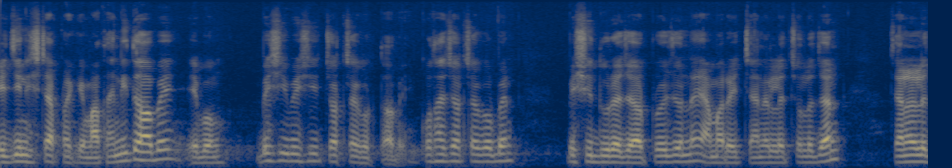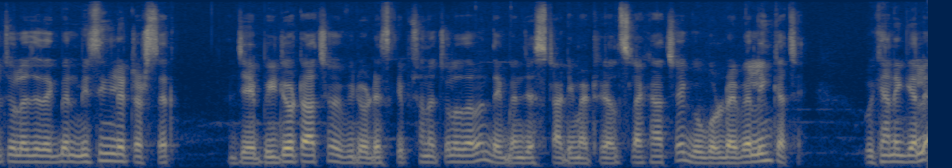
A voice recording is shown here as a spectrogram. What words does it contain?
এই জিনিসটা আপনাকে মাথায় নিতে হবে এবং বেশি বেশি চর্চা করতে হবে। কোথায় চর্চা করবেন? বেশি দূরে যাওয়ার প্রয়োজন নেই। আমার এই চ্যানেলে চলে যান। চ্যানেলে চলে যে দেখবেন মিসিং লেটার্সের যে ভিডিওটা আছে, ওই ভিডিও ডেসক্রিপশনে চলে যাবেন। দেখবেন যে স্টাডি ম্যাটেরিয়ালস লেখা আছে গুগল ড্রাইভে লিঙ্ক আছে। ওইখানে গেলে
